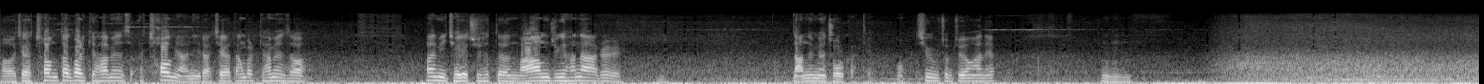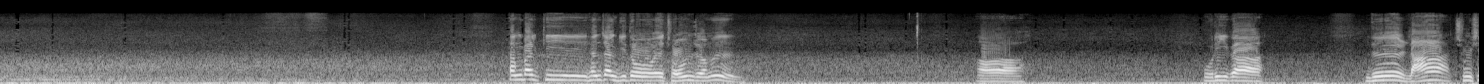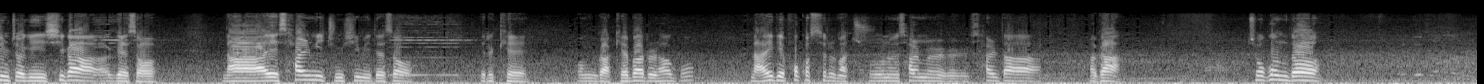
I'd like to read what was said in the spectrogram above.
어, 제가 처음 땅밟기 하면서 아, 처음이 아니라 제가 땅밟기 하면서 하나님이 제게 주셨던 마음 중에 하나를 음, 나누면 좋을 것 같아요. 어, 지금 좀 조용하네요. 음. 땅밟기 현장 기도의 좋은 점은 어, 우리가 늘 나 중심적인 시각에서 나의 삶이 중심이 돼서 이렇게 뭔가 개발을 하고 나에게 포커스를 맞추는 삶을 살다가 조금 더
